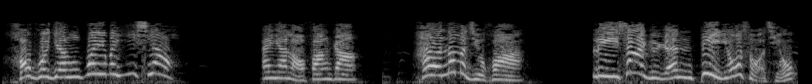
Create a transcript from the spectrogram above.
侯国英微微一笑：“哎呀，老方丈，还有那么句话，礼下与人必有所求。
